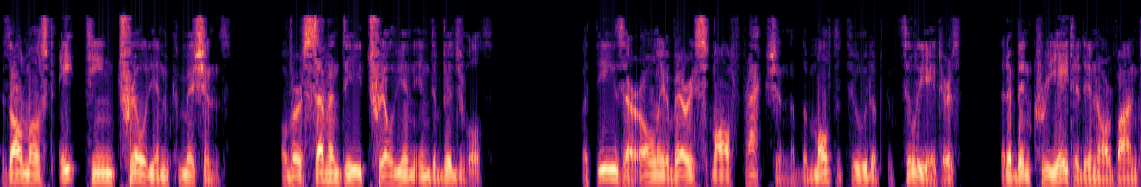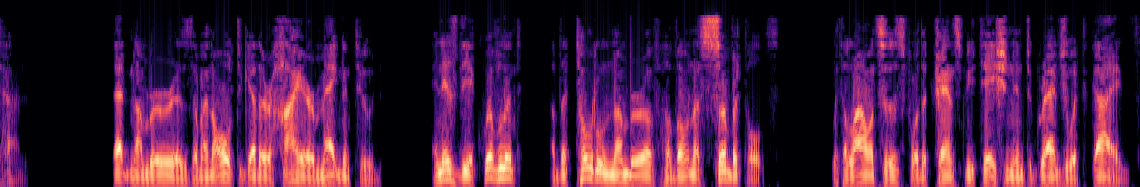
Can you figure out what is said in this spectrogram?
as almost 18 trillion commissions, over 70 trillion individuals. But these are only a very small fraction of the multitude of conciliators that have been created in Orvonton. That number is of an altogether higher magnitude, and is the equivalent of the total number of Havona servitals, with allowances for the transmutation into graduate guides.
